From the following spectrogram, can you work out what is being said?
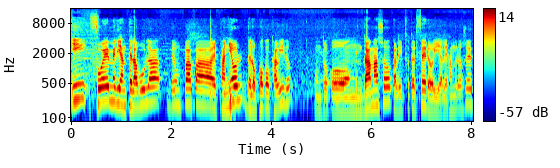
y fue mediante la bula de un papa español, de los pocos habido, junto con Damaso, Calixto III y Alejandro VI.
